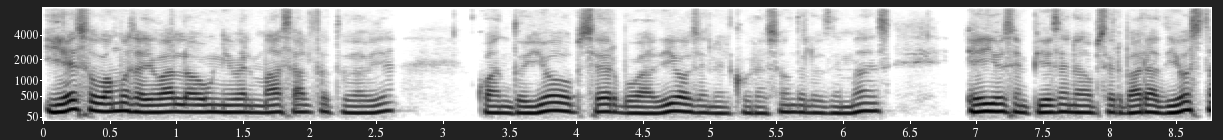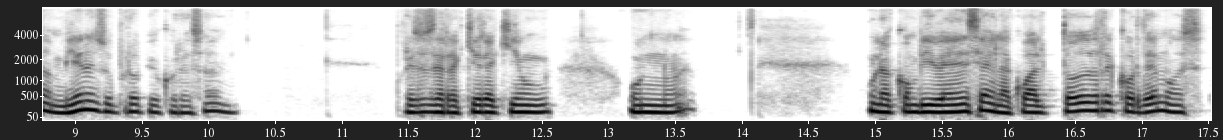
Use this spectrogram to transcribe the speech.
Y eso vamos a llevarlo a un nivel más alto todavía. Cuando yo observo a Dios en el corazón de los demás, ellos empiezan a observar a Dios también en su propio corazón. Por eso se requiere aquí un, una convivencia en la cual todos recordemos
